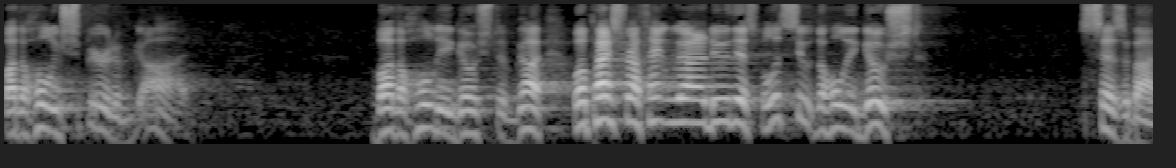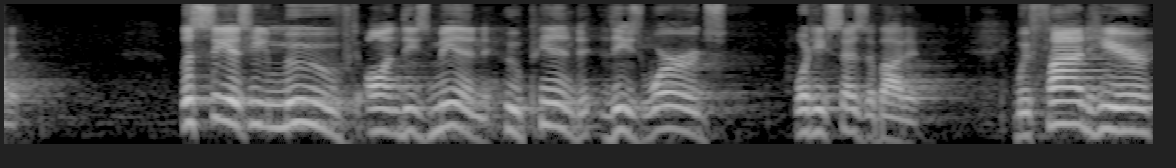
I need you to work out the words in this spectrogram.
by the Holy Spirit of God, by the Holy Ghost of God. Well, Pastor, I think we ought to do this. Well, let's see what the Holy Ghost says about it. Let's see as he moved on these men who penned these words, what he says about it. We find here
